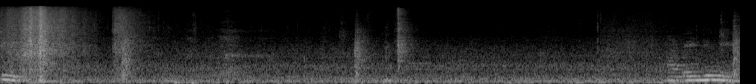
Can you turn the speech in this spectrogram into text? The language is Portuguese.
Tá bem de mim.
